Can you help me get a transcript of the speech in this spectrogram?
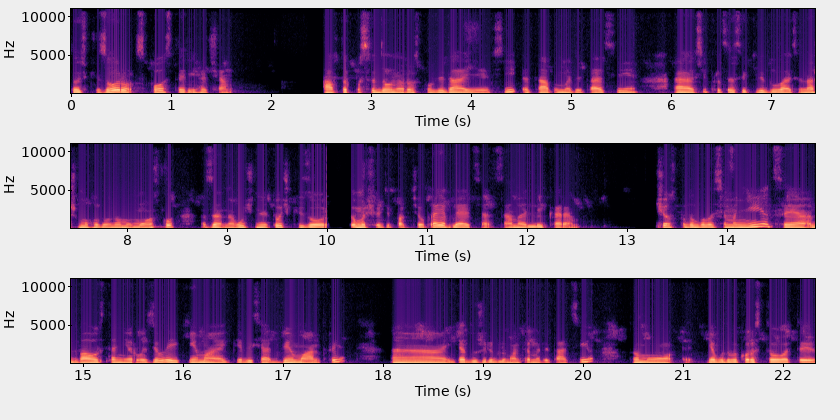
точки зору спостерігача. Автор послідовно розповідає всі етапи медитації, е, всі процеси, які відбуваються в нашому головному мозку з научної точки зору, тому що Діпак Чопра є саме лікарем. Що сподобалося мені, це два останні розділи, які мають 52 мантри. Е, Я дуже люблю мантри медитацію, тому я буду використовувати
